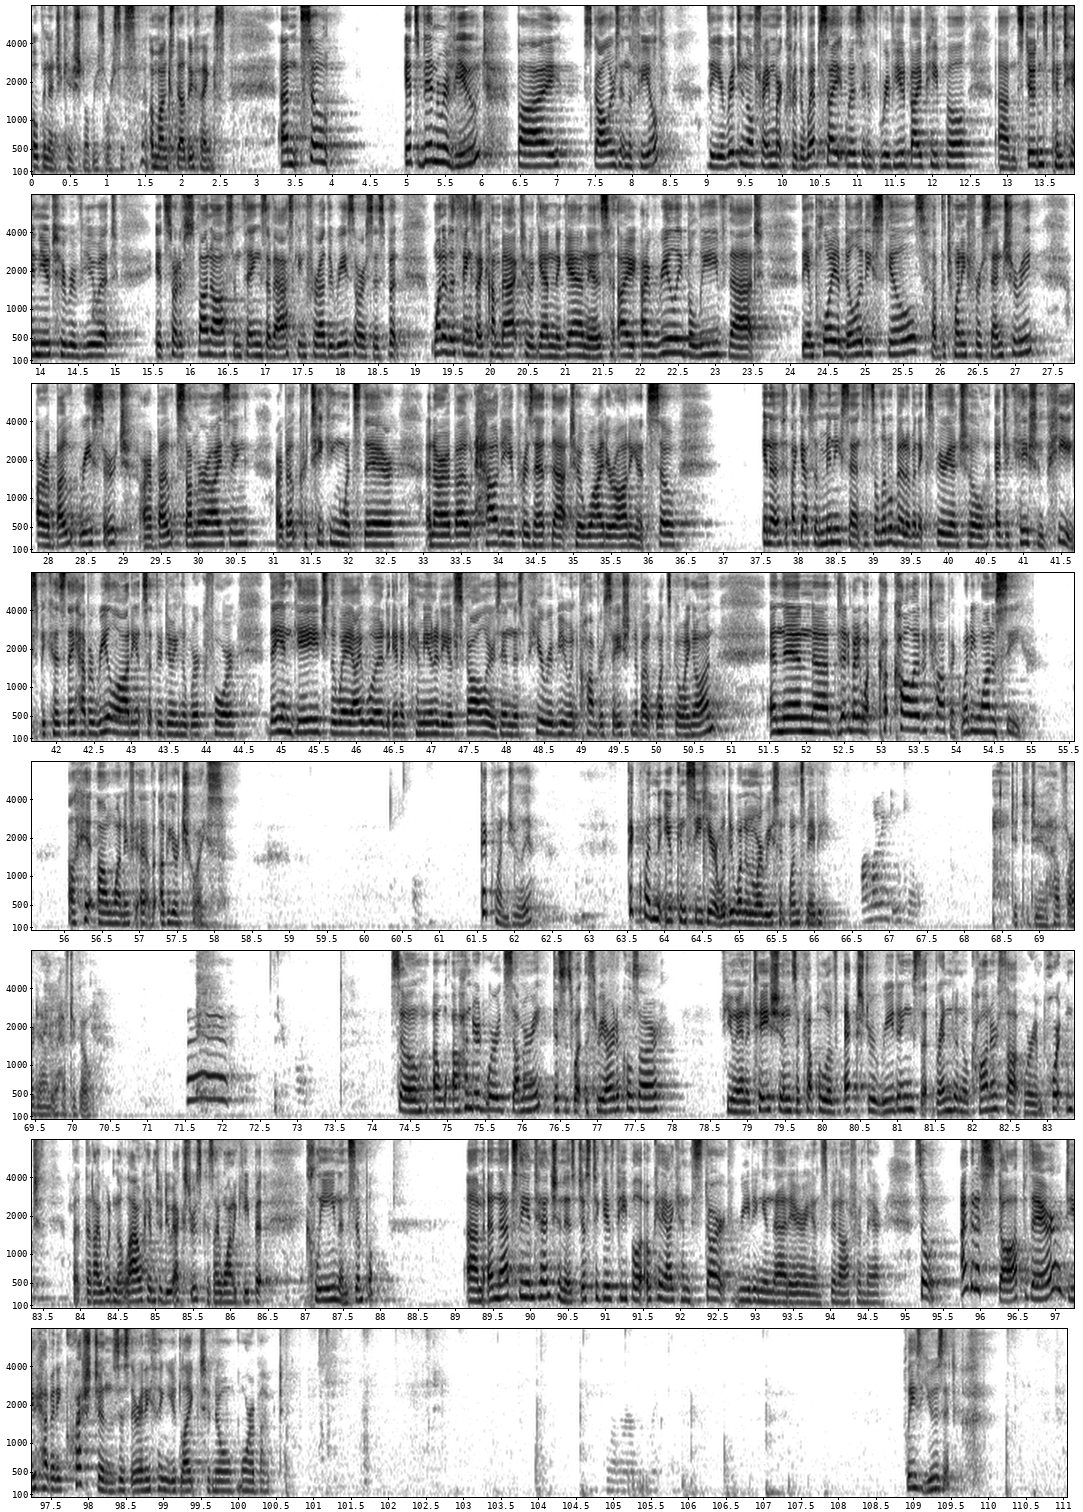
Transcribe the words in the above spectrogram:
open educational resources, amongst other things. Um, so it's been reviewed by scholars in the field. The original framework for the website was reviewed by people. Um, students continue to review it. It sort of spun off some things of asking for other resources. But one of the things I come back to again and again is I, I really believe that the employability skills of the 21st century are about research, are about summarizing, are about critiquing what's there, and are about how do you present that to a wider audience. So, in a, I guess, a mini sense, it's a little bit of an experiential education piece because they have a real audience that they're doing the work for. They engage the way I would in a community of scholars in this peer review and conversation about what's going on. And then, uh, does anybody want call out a topic? What do you want to see? I'll hit on one of, of your choice. Pick one, Julia. Pick one that you can see here. We'll do one of the more recent ones, maybe. Online engagement. Do, do, do. How far down do I have to go? Ah, so, a, a hundred word summary. This is what the three articles are. A few annotations, a couple of extra readings that Brendan O'Connor thought were important but that I wouldn't allow him to do extras because I want to keep it clean and simple. Um, and that's the intention is just to give people, okay, I can start reading in that area and spin off from there. So I'm going to stop there. Do you have any questions? Is there anything you'd like to know more about? Please use it.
